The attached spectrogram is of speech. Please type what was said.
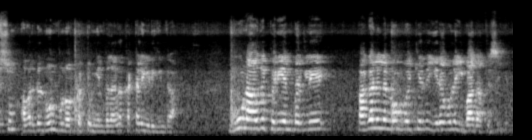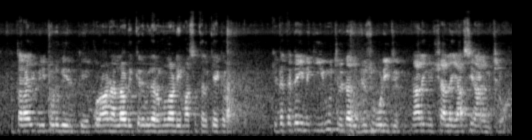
எஸும் அவர்கள் நோன்பு நோக்கட்டும் என்பதாக கட்டளையிடுகின்றார் மூணாவது பெரியன்பர்களே பகலில் நோன்பு வைக்கிறது இரவுல இபாதாத்து செய்யும். தராயுடைய தொழுகை இருக்குது குரான் அல்லாவுடைய கிரவில் ரமலானுடைய மாதத்தில் கேட்குறோம் கிட்டத்தட்ட இன்னைக்கு இருபத்தி ரெண்டாவது ஜூஸ் ஓடிட்டு நாளைக்கு இன்ஷால்லா யாசின் ஆரம்பிச்சிருவான்.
